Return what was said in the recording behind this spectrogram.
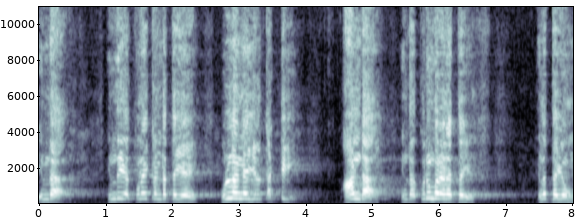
இந்த இந்திய துணை கண்டத்தையே உள்ளங்கையில் கட்டி ஆண்ட இந்த குறும்பர் இனத்தை இனத்தையும்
